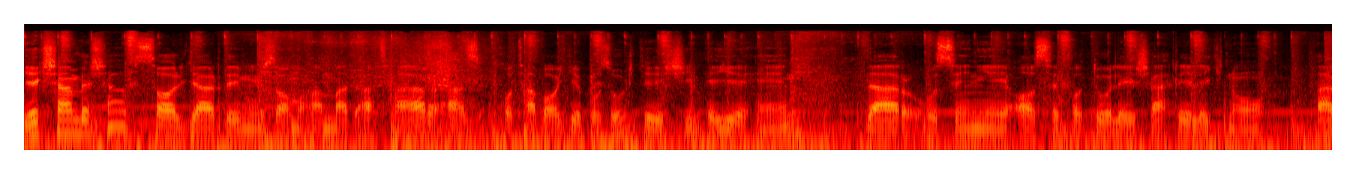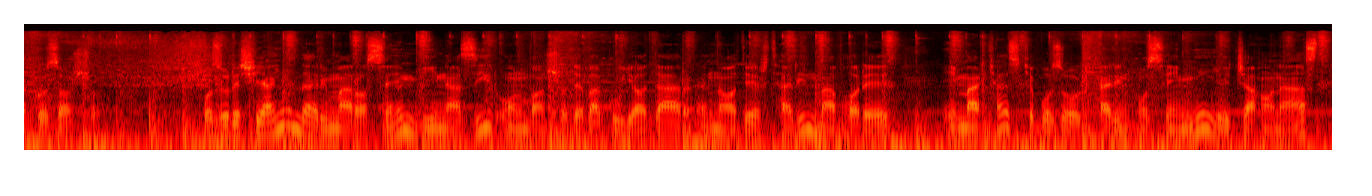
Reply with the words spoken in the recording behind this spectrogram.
یک شنبه شب سالگرد میرزا محمد اطهر از خطبای بزرگ شیعه هند در حسینی آصف و دوله شهر لکنو برگزار شد. حضور شیعیان در این مراسم نظیر عنوان شده و گویا در نادرترین موارد این مرکز که بزرگترین حسینی جهان است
